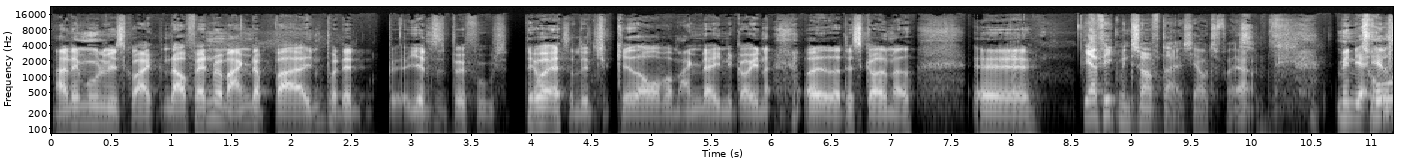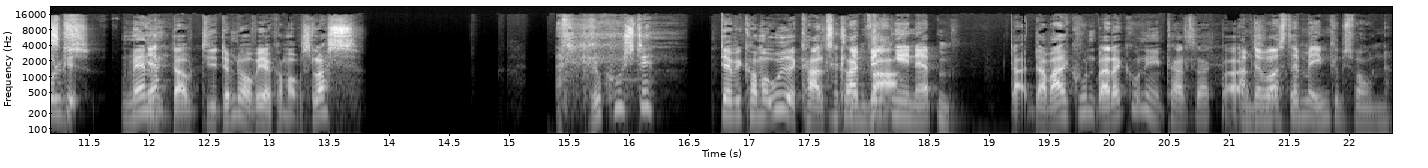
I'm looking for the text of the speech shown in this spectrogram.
Nej, det er muligvis korrekt. Men der er jo fandme mange, der bare inde på den Jensens Bøfhus. Det var jeg så lidt chokeret over, hvor mange der egentlig går ind og æder det skød mad. Uh, jeg fik min soft ice, jeg var tilfreds. Ja. Men jeg Troels, elsker... Men ja. der, de, dem, der var ved at komme op og slås. Kan du ikke huske det? Da vi kommer ud af Karls Klakbar. Jamen, hvilken en af dem? Der, der var, kun, var der kun en Karls Klakbar? Jamen, der var også dem med indkøbsvognene.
